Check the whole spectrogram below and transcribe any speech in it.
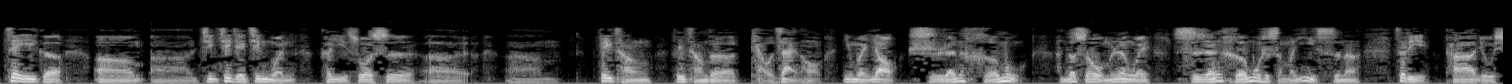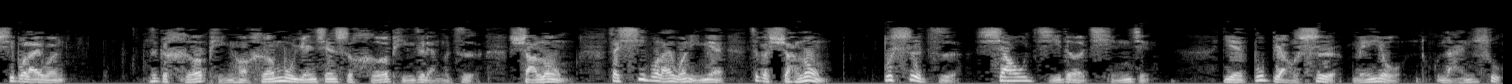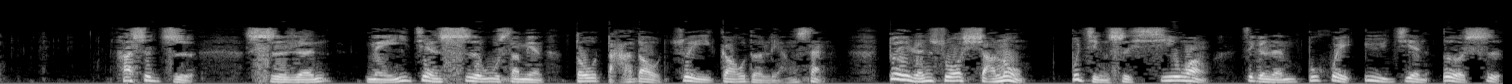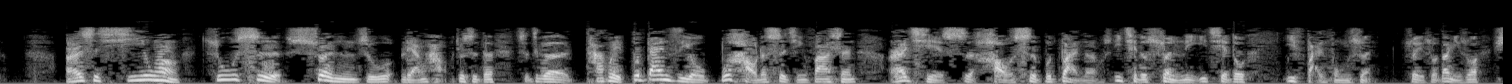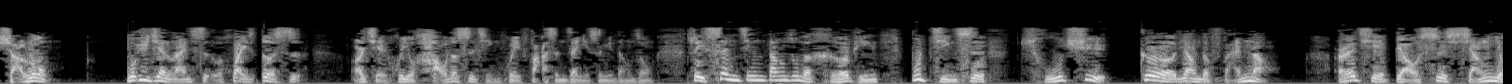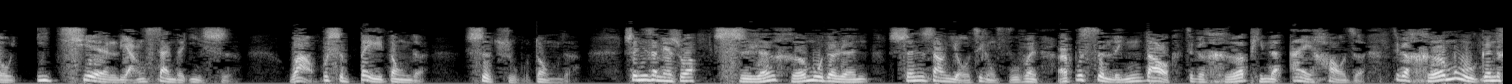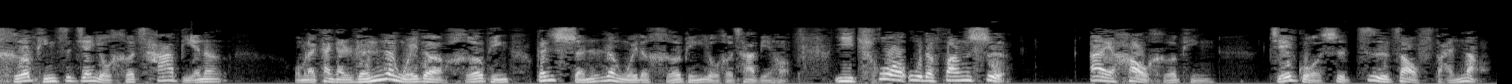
这一个呃呃经这节经文可以说是呃呃非常非常的挑战哈，因为要使人和睦。很多时候我们认为使人和睦是什么意思呢？这里它有希伯来文。这个和平哈，和睦原先是和平这两个字，shalom，在希伯来文里面，这个 shalom 不是指消极的情景，也不表示没有难处，它是指使人每一件事物上面都达到最高的良善。对人说 shalom，不仅是希望这个人不会遇见恶事。而是希望诸事顺遂良好，就是的，是这个他会不单只有不好的事情发生，而且是好事不断的，一切都顺利，一切都一帆风顺。所以说，当你说 Shalom，不遇见难事、坏恶事，而且会有好的事情会发生在你生命当中。所以，圣经当中的和平，不仅是除去各样的烦恼，而且表示享有。一切良善的意思，哇，不是被动的，是主动的。圣经上面说，使人和睦的人身上有这种福分，而不是临到这个和平的爱好者。这个和睦跟和平之间有何差别呢？我们来看看人认为的和平跟神认为的和平有何差别？哈，以错误的方式爱好和平，结果是制造烦恼。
